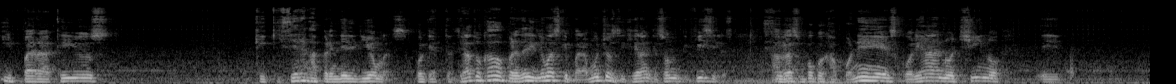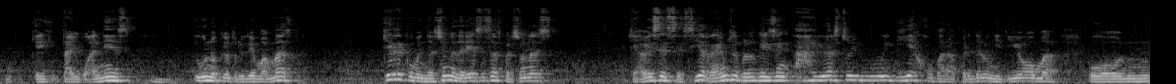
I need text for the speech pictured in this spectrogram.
Y para aquellos que quisieran aprender idiomas, porque te, te ha tocado aprender idiomas que para muchos dijeran que son difíciles. Sí. Hablas un poco de japonés, coreano, chino, eh, que- taiwanés, uno que otro idioma más. ¿Qué recomendaciones darías a esas personas que a veces se cierran? Hay muchas personas que dicen, ah, yo ya estoy muy viejo para aprender un idioma, o mm,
